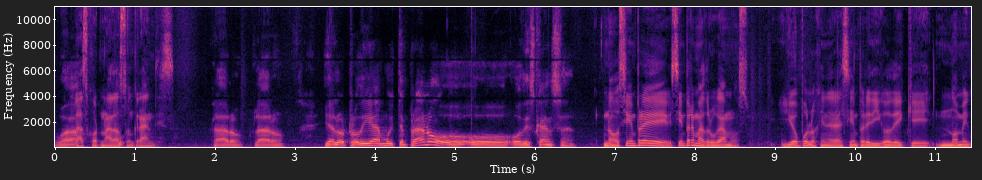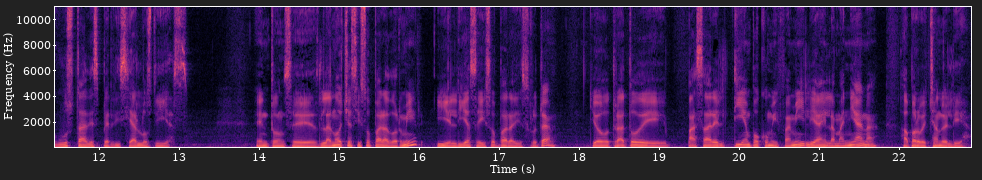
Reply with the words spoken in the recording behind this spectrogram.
Wow. Las jornadas son grandes. Claro, claro. ¿Y al otro día muy temprano o, descansa? No, siempre, siempre madrugamos. Yo por lo general siempre digo de que no me gusta desperdiciar los días. Entonces la noche se hizo para dormir y el día se hizo para disfrutar. Yo trato de pasar el tiempo con mi familia en la mañana aprovechando el día.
